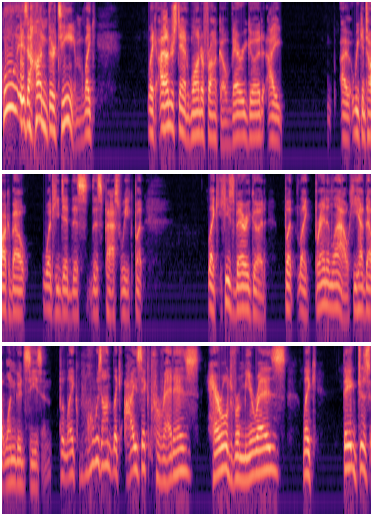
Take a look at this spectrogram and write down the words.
Who is on their team? Like, like I understand Wander Franco, very good. I, I we can talk about what he did this this past week, but like he's very good but like Brandon Lowe, he had that one good season. But like, who was on like Isaac Paredes, Harold Ramirez? Like, they just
